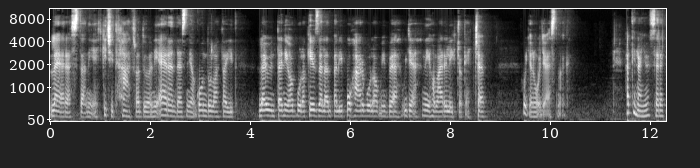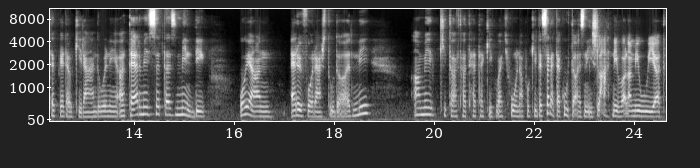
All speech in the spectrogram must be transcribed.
leereszteni, egy kicsit hátradőlni, elrendezni a gondolatait, leünteni abból a képzeletbeli pohárból, amiben ugye néha már elég csak egy csepp. Hogyan oldja ezt meg? Hát én nagyon szeretek például kirándulni. A természet az mindig olyan erőforrást tud adni, ami kitarthat hetekig vagy hónapokig, de szeretek utazni is, látni valami újat,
